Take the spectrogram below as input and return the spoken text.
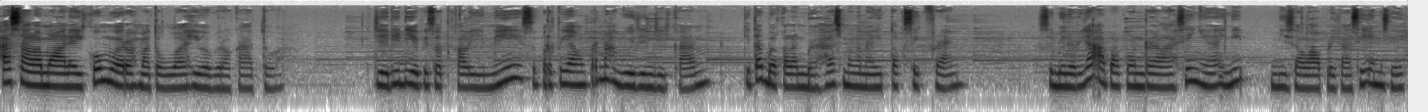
Assalamualaikum warahmatullahi wabarakatuh. Jadi di episode kali ini, seperti yang pernah gue janjikan, kita bakalan bahas mengenai toxic friend. Sebenarnya apa pun relasinya, ini bisa lo aplikasiin sih.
